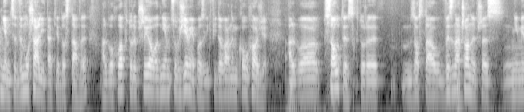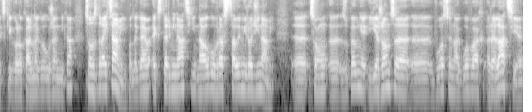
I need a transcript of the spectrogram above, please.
Niemcy wymuszali takie dostawy, albo chłop, który przyjął od Niemców ziemię po zlikwidowanym kołchozie, albo sołtys, który został wyznaczony przez niemieckiego lokalnego urzędnika, są zdrajcami, podlegają eksterminacji na ogół wraz z całymi rodzinami. E, są e, zupełnie jeżące e, włosy na głowach relacje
